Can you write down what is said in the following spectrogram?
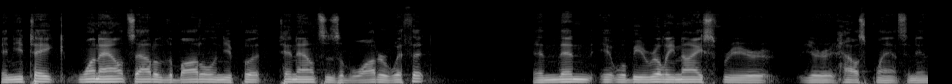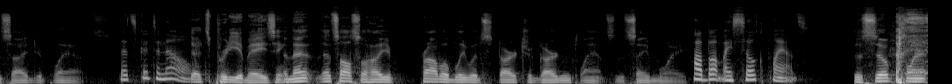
and you take one ounce out of the bottle and you put ten ounces of water with it, and then it will be really nice for your your house plants and inside your plants. That's good to know. That's pretty amazing. And that that's also how you probably would start your garden plants the same way. How about my silk plants? The silk plant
